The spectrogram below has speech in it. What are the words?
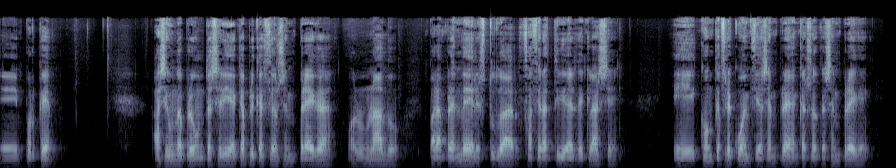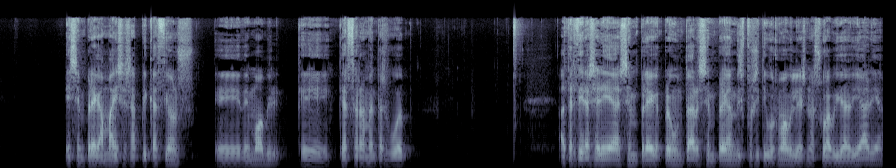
Eh, por que? A segunda pregunta sería que aplicacións emprega o alumnado para aprender, estudar, facer actividades de clase, eh, con que frecuencia se emprega en caso de que se empregue, e se emprega máis as aplicacións eh, de móvil que, que as ferramentas web. A terceira sería se emprega, preguntar se empregan dispositivos móviles na súa vida diaria,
